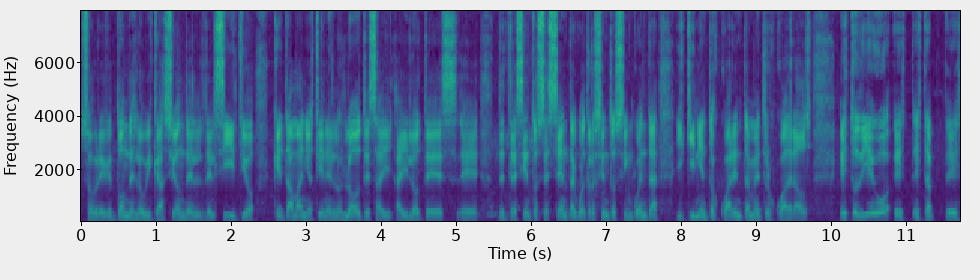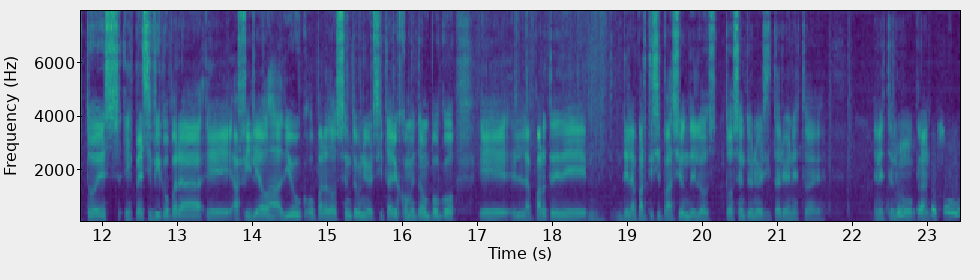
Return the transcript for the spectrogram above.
sobre dónde es la ubicación del, sitio, qué tamaños tienen los lotes. Hay, hay lotes eh, de 360, 450 y 540 metros cuadrados. Esto, Diego, esta, esto es específico para afiliados a Adiuc o para docentes universitarios comentar un poco eh, la parte de, la participación de los docentes universitarios en, este, en este nuevo plan. Este es un,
